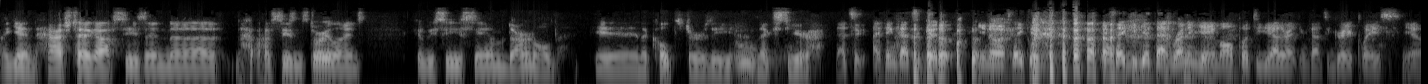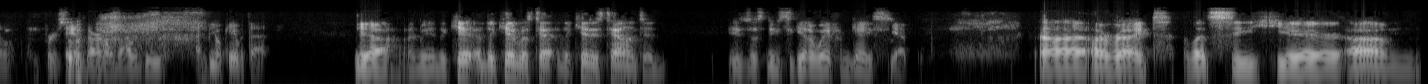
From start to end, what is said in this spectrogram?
again hashtag off season uh, off season storylines. Could we see Sam Darnold in a Colts jersey Ooh, next year? That's a. I think that's a good. you know, if they could if they could get that running game all put together, I think that's a great place. You know, for Sam Darnold, I would be I'd be okay with that. Yeah, I mean the kid the kid was ta- the kid is talented. He just needs to get away from Gase. Yep. Uh, all right, let's see here. Um,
